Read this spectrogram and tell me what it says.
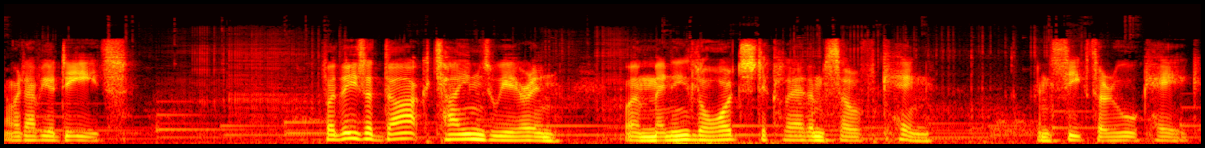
I would have your deeds. For these are dark times we are in, where many lords declare themselves king and seek to rule Kaig.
